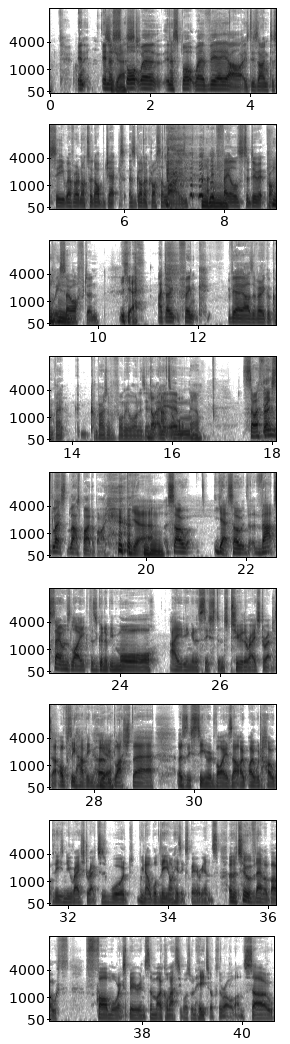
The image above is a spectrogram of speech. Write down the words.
In in a sport where in a sport where VAR is designed to see whether or not an object has gone across a line and it fails to do it properly so often, Yeah. I don't think VAR is a very good compa- comparison for Formula One, is it? Not But at all, um, No. So I think let's let's that's by the by. Yeah. Mm-hmm. So yeah, so th- that sounds like there's going to be more aiding and assistance to the race director. Obviously, having Herbie Yeah. Blash there as this senior advisor, I, I would hope these new race directors would, you know, would lean on his experience. And the two of them are both far more experienced than Michael Masi was when he took the role on. So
